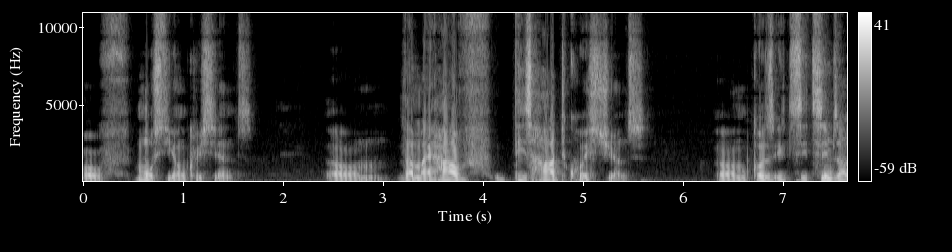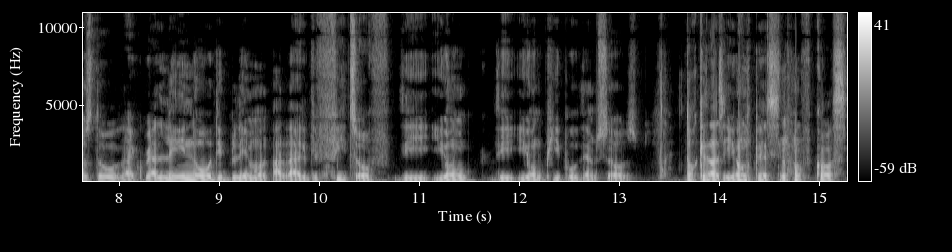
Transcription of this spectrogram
of most young Christians, um, that might have these hard questions? Um because it's it seems as though like we are laying all the blame on at like the feet of the young the young people themselves talking as a young person of course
